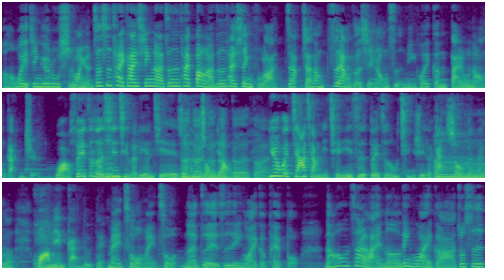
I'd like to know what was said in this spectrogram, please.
嗯，我已经月入十万元，真是太开心了，真是太棒了，真是太幸福啦！这样加上这样的形容词，你会更带入那种感觉。哇，所以这个心情的连结也是很重要的。对对对对对因为会加强你潜意识对这种情绪的感受跟那个画面感，对不对？没错没错，那这也是另外一个 paper。然后再来呢，另外一个啊，就是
